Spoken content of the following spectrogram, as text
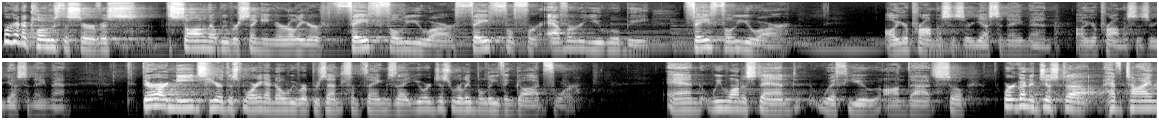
We're going to close the service. The song that we were singing earlier Faithful you are, faithful forever you will be. Faithful you are. All your promises are yes and amen. All your promises are yes and amen. There are needs here this morning. I know we represent some things that you are just really believing God for. And we want to stand with you on that. So we're going to just uh, have time.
